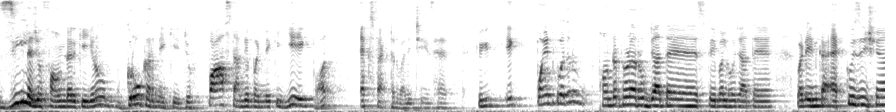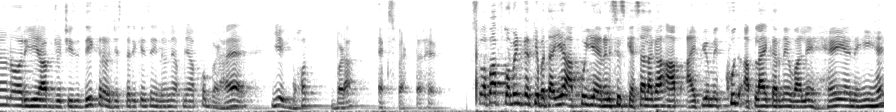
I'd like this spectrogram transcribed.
जील है, जो फाउंडर की यू नो ग्रो करने की, जो फास्ट आगे बढ़ने की, ये एक बहुत एक्स फैक्टर वाली चीज़ है। क्योंकि एक पॉइंट के बाद ना फाउंडर थोड़ा रुक जाते हैं स्टेबल हो जाते हैं। बट इनका एक्विजिशन और ये आप जो चीज़ें देख रहे हो जिस तरीके से इन्होंने अपने आप को बढ़ाया है ये एक बहुत बड़ा एक्स फैक्टर है। सो so, अब आप कमेंट करके बताइए आपको ये एनालिसिस कैसा लगा? आप आईपीओ में खुद अप्लाई करने वाले हैं या नहीं हैं?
